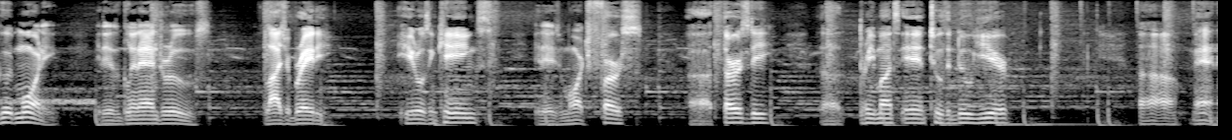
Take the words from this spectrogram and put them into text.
Good morning. It is Glenn Andrews, Elijah Brady, Heroes and Kings. It is March 1st, uh, Thursday, uh, three months into the new year. Uh, man,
